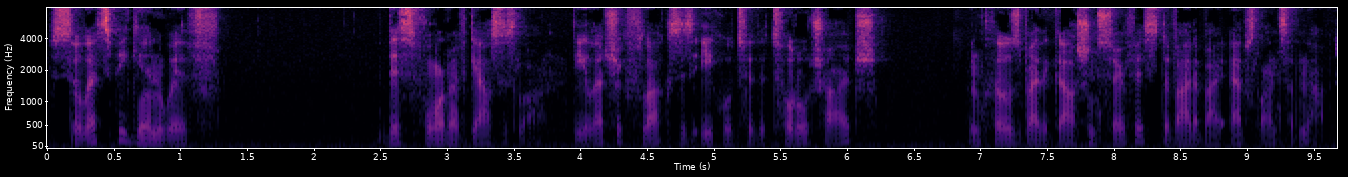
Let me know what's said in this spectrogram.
So let's begin with this form of Gauss's law. The electric flux is equal to the total charge enclosed by the Gaussian surface divided by epsilon sub naught.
